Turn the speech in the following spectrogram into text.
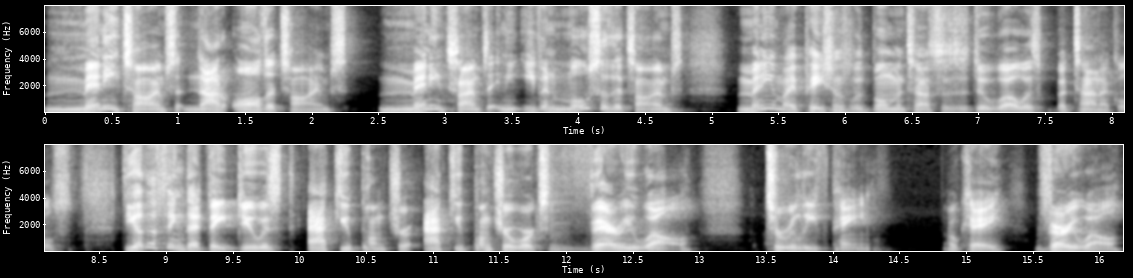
many times, not all the times, many times, and even most of the times, Many of my patients with bone metastasis do well with botanicals. The other thing that they do is acupuncture. Acupuncture works very well to relieve pain. Okay, very well.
